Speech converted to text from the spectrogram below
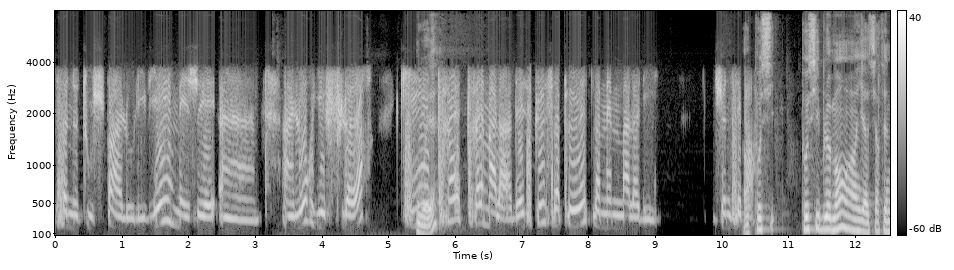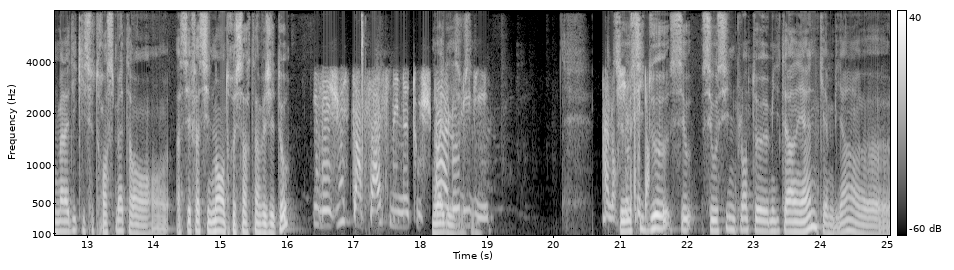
ça ne touche pas à l'olivier, mais j'ai un, un laurier fleur qui ouais. est très, très malade. Est-ce que ça peut être la même maladie? Je ne sais pas. Alors, possi possiblement, hein, il y a certaines maladies qui se transmettent en, assez facilement entre certains végétaux. Il est juste mais ne touche pas ouais, à l'olivier. C'est aussi deux, c'est aussi une plante euh, méditerranéenne qui aime bien, euh,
